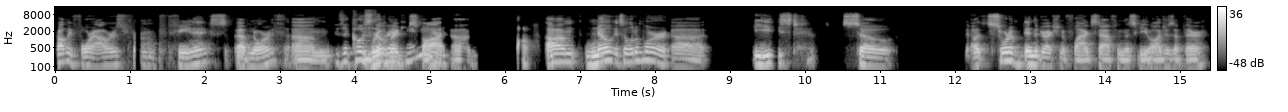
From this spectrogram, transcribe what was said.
probably four hours from Phoenix up north. Um, Is it close to the Grand Canyon? Spot. Um, um, no, it's a little more uh, east. So, uh, sort of in the direction of Flagstaff and the ski lodges up there.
